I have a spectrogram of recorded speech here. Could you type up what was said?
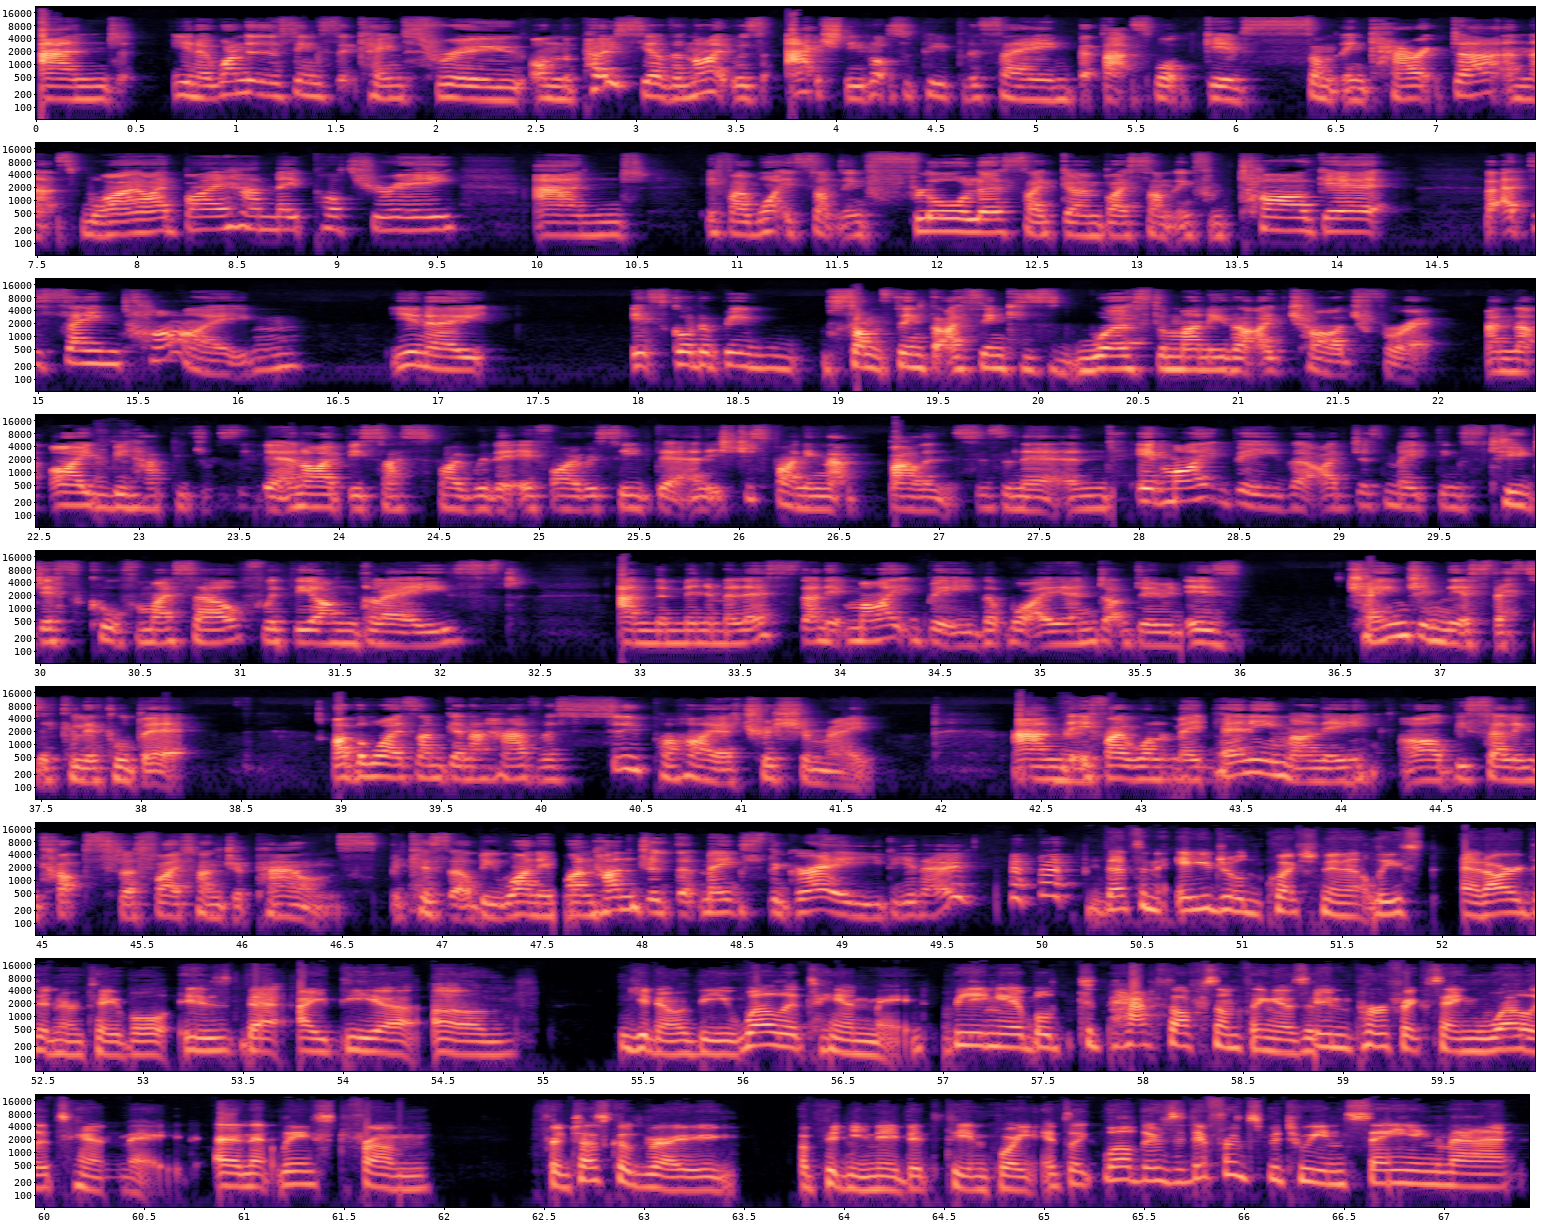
And you know, one of the things that came through on the post the other night was actually lots of people are saying that that's what gives something character and that's why I buy handmade pottery. And if I wanted something flawless, I'd go and buy something from Target. But at the same time, you know, it's got to be something that I think is worth the money that I charge for it and that I'd be mm-hmm. happy to receive it and I'd be satisfied with it if I received it. And it's just finding that balance, isn't it? And it might be that I've just made things too difficult for myself with the unglazed and the minimalist. And it might be that what I end up doing is changing the aesthetic a little bit. Otherwise, I'm going to have a super high attrition rate. And if I want to make any money, I'll be selling cups for five hundred pounds because there'll be one in one hundred that makes the grade. You know, that's an age-old question. At least at our dinner table, is that idea of you know the well, it's handmade. Being able to pass off something as imperfect, saying well, it's handmade, and at least from Francesco's very opinionated standpoint, it's like well, there's a difference between saying that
